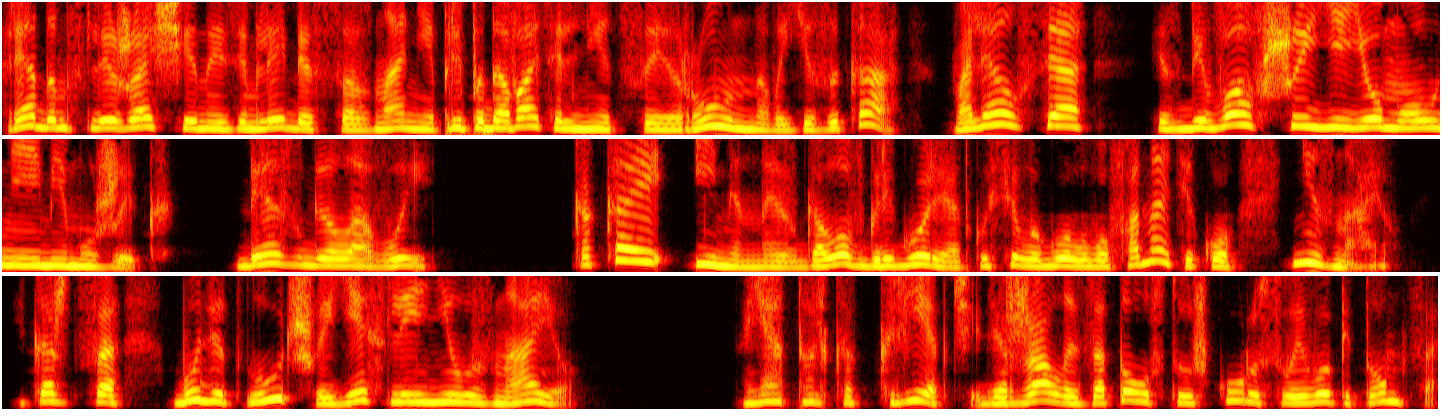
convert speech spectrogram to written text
рядом с лежащей на земле без сознания преподавательницей рунного языка, валялся избивавший ее молниями мужик. Без головы. Какая именно из голов Григория откусила голову фанатику, не знаю. И кажется, будет лучше, если и не узнаю. Я только крепче держалась за толстую шкуру своего питомца,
